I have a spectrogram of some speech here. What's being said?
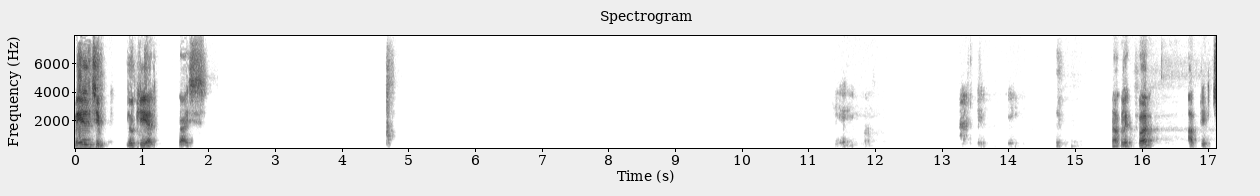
MailChimp. Look here, guys. Now click for update.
